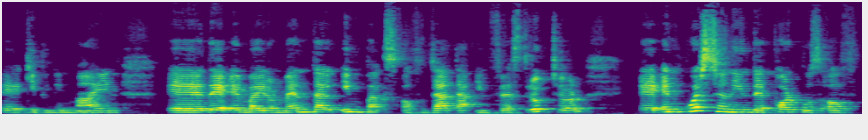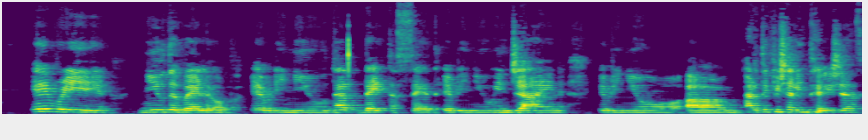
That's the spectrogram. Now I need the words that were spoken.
uh, keeping in mind the environmental impacts of data infrastructure and questioning the purpose of every new develop, every new that data set, every new engine, every new um, artificial intelligence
